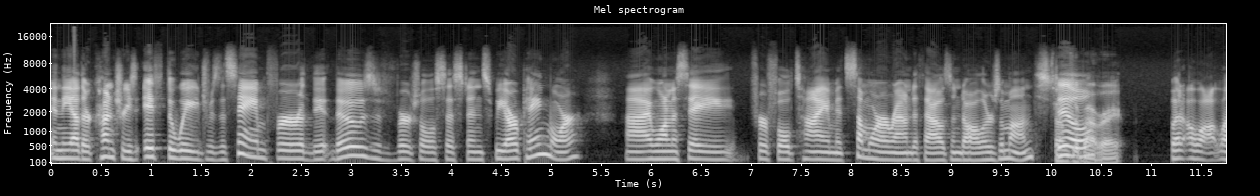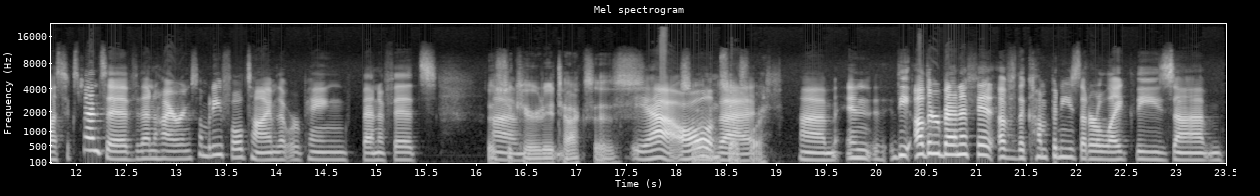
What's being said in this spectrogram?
in the other countries, if the wage was the same for the, those virtual assistants, we are paying more. Uh, I want to say for full time, it's somewhere around a thousand dollars a month, sounds still, about right but a lot less expensive than hiring somebody full time that we're paying benefits. the Um, security taxes Yeah, all on of and so that. forth. Um, and the other benefit of the companies that are like these um,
